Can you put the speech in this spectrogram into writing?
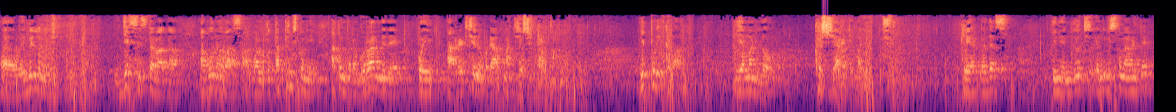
ఆ, వీళ్ళని జస్టిస్ తర్వాత అబూ నవాజ్ వాళ్ళతో తప్పించుకొని అతను తన గుర్రాల మీదే పోయి ఆ రెడ్ సీలో పడి ఆత్మహత్య చేసుకుంటాడు. ఇప్పుడు ఇక్కడ యమన్లో క్రిస్టియానిటీ మరి క్లియర్ బ్రదర్స్? ఇది ఎందుకు ఎందుకు ఇస్తున్నానంటే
